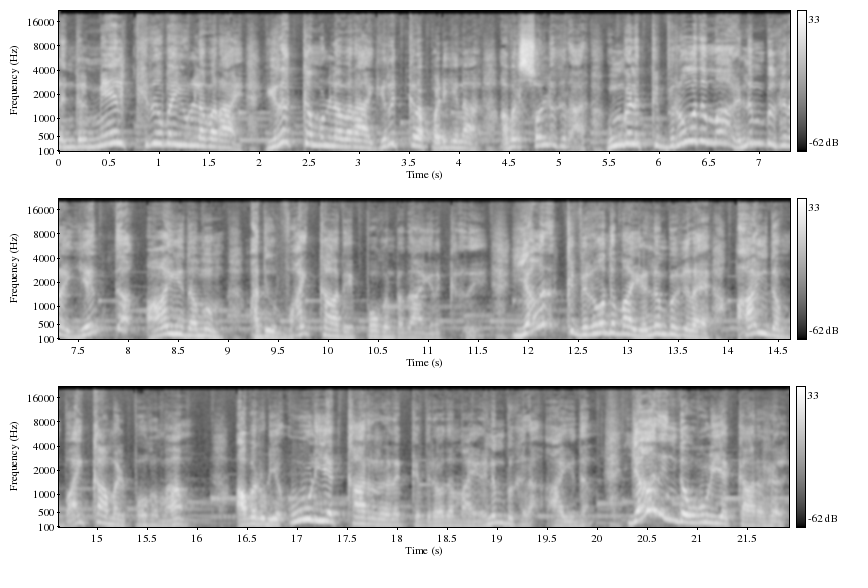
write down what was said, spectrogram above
எங்கள் மேல் கிருபையுள்ளவராய் இரக்கமுள்ளவராய் இருக்கிறபடியினால் அவர் சொல்லுகிறார் உங்களுக்கு விரோதமாக எழும்புகிற எந்த ஆயுதமும் அது வாய்க்காதே போகின்றதா இருக்கிறது. யாருக்கு விரோதமாக எழும்புகிற ஆயுதம் வாய்க்காமல் போகுமாம்? அவருடைய ஊழியக்காரர்களுக்கு விரோதமாய் எழும்புகிற ஆயுதம். யார் இந்த ஊழியக்காரர்கள்?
